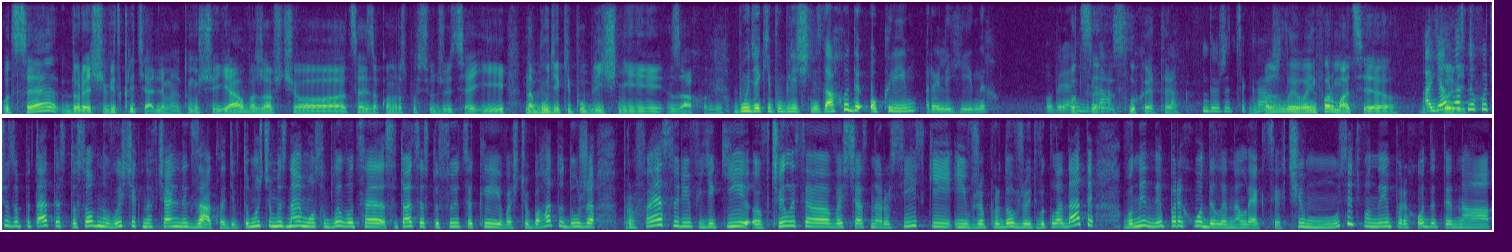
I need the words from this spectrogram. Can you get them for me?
Оце, до речі, відкриття для мене, тому що я вважав, що цей закон розповсюджується і на будь-які публічні заходи. Будь-які публічні заходи, окрім релігійних обрядів. Оце слухайте, Так. Дуже цікаво. важлива інформація. А я власне хочу запитати стосовно вищих навчальних закладів, тому що ми знаємо, особливо це ситуація стосується Києва, що багато дуже професорів, які е, вчилися весь час на російській і вже продовжують викладати, вони не переходили на лекціях. Чи мусять вони переходити на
